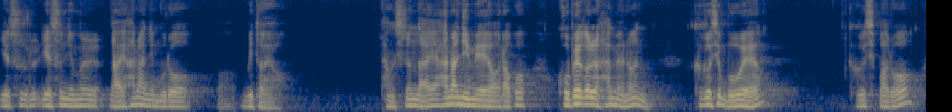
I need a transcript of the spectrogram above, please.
예수, 예수님을 나의 하나님으로 어, 믿어요. 당신은 나의 하나님이에요. 라고 고백을 하면은 그것이 뭐예요? 그것이 바로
